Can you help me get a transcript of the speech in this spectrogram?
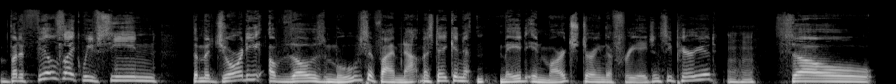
but it feels like we've seen the majority of those moves, if I'm not mistaken, made in March during the free agency period. Mm-hmm. So,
